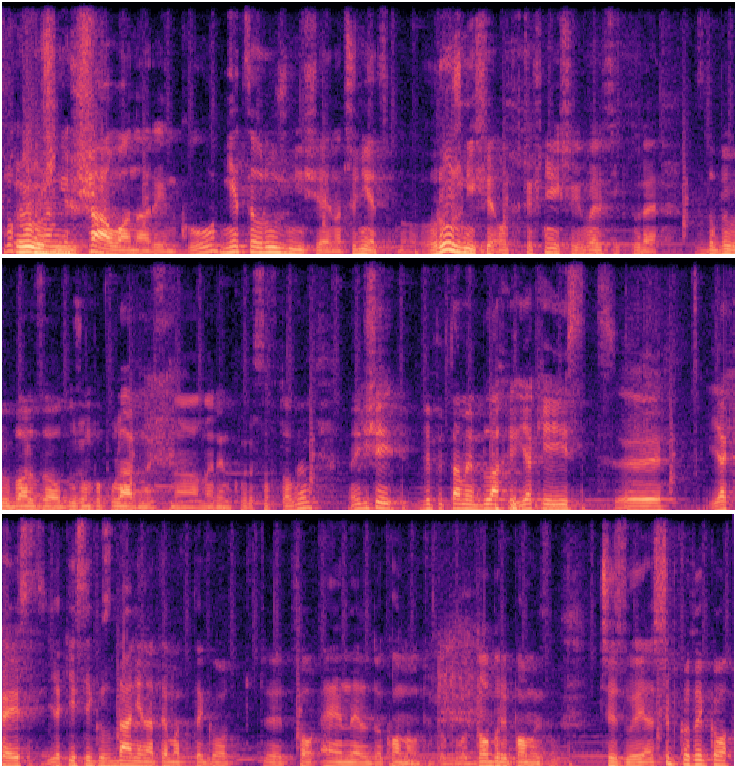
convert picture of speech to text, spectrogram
trochę Różni się. namieszała na rynku. Nieco różni się, znaczy nieco, no, różni się od wcześniejszych wersji, które zdobyły bardzo dużą popularność na, na rynku airsoftowym. No i dzisiaj wypytamy Blachy, jakie jest, y, jaka jest, jakie jest jego zdanie na temat tego, czy- co ENL dokonał. Czy to był dobry pomysł, czy zły. Ja Szybko tylko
